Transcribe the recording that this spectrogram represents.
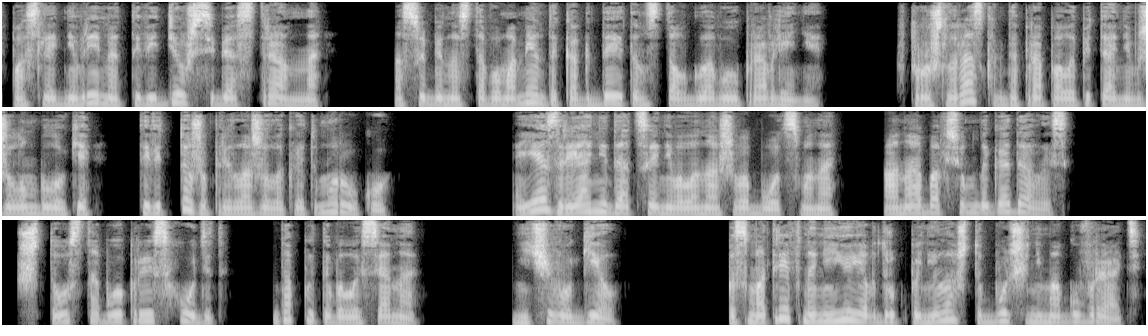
«В последнее время ты ведешь себя странно, особенно с того момента, как Дейтон стал главой управления. В прошлый раз, когда пропало питание в жилом блоке, ты ведь тоже приложила к этому руку. Я зря недооценивала нашего боцмана, она обо всем догадалась. «Что с тобой происходит?» — допытывалась она. «Ничего, Гел». Посмотрев на нее, я вдруг поняла, что больше не могу врать,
